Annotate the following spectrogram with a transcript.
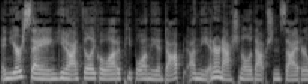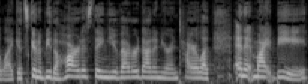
And you're saying, you know, I feel like a lot of people on the adopt, on the international adoption side are like, it's going to be the hardest thing you've ever done in your entire life. And it might be,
